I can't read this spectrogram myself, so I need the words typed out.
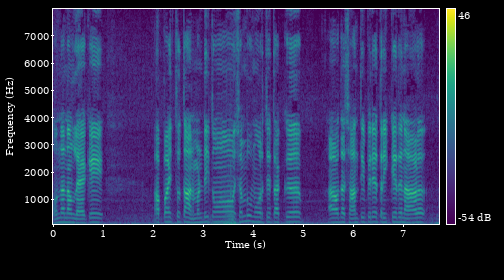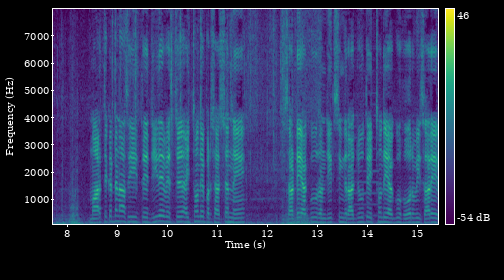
ਉਹਨਾਂ ਨੂੰ ਲੈ ਕੇ ਆਪਾਂ ਇੱਥੋਂ ਧਾਨ ਮੰਡੀ ਤੋਂ ਸ਼ੰਭੂ ਮੋਰਚੇ ਤੱਕ ਆਪਦਾ ਸ਼ਾਂਤੀ ਪ੍ਰਿਯ ਤਰੀਕੇ ਦੇ ਨਾਲ ਮਾਰਚ ਕੱਢਣਾ ਸੀ ਤੇ ਜਿਹਦੇ ਵਿੱਚ ਇੱਥੋਂ ਦੇ ਪ੍ਰਸ਼ਾਸਨ ਨੇ ਸਾਡੇ ਆਗੂ ਰਣਜੀਤ ਸਿੰਘ ਰਾਜੂ ਤੇ ਇੱਥੋਂ ਦੇ ਆਗੂ ਹੋਰ ਵੀ ਸਾਰੇ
